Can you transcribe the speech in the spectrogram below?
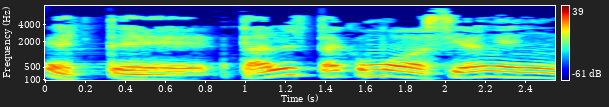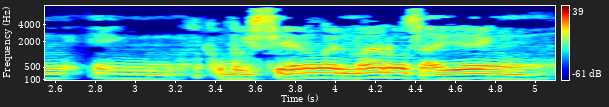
este, tal, tal como hacían en, en, como hicieron hermanos ahí en,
